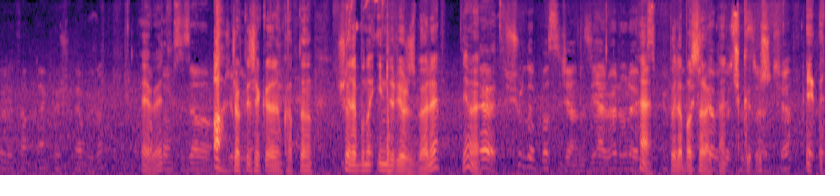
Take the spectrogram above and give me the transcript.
Böyle kaptan köşküne buyurun. Evet. Kaptanım size alalım. Ah çok teşekkür ederim kaptanım. Şöyle bunu indiriyoruz böyle. Değil mi? Evet. Şurada basacağınız yer var. Oraya He, basıp böyle yukarıda çıkabilirsiniz çıkıyoruz. rahatça. Evet.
